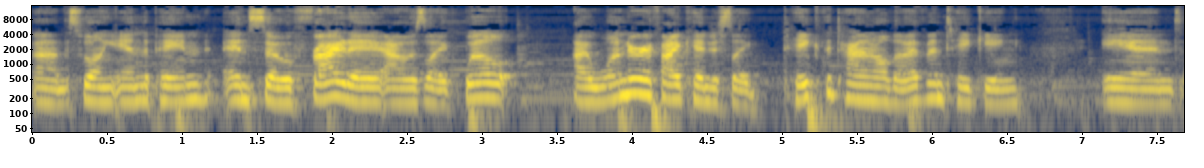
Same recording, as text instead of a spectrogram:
um, the swelling and the pain. And so Friday, I was like, well, I wonder if I can just like take the Tylenol that I've been taking and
